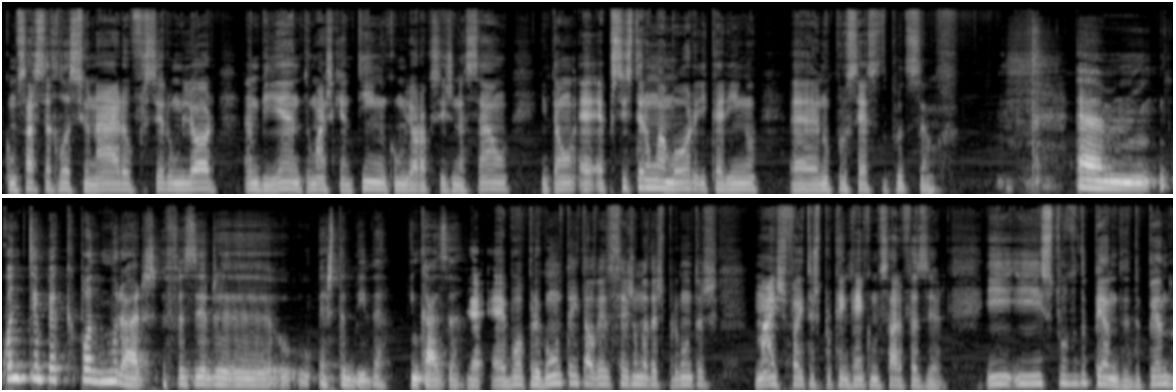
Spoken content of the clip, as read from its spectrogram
começar-se a relacionar, oferecer o melhor ambiente, o mais quentinho, com melhor oxigenação. Então é, é preciso ter um amor e carinho uh, no processo de produção. Um, quanto tempo é que pode demorar a fazer uh, esta bebida? Em casa? É, é, boa pergunta e talvez seja uma das perguntas mais feitas por quem quer começar a fazer. E, e isso tudo depende. Depende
